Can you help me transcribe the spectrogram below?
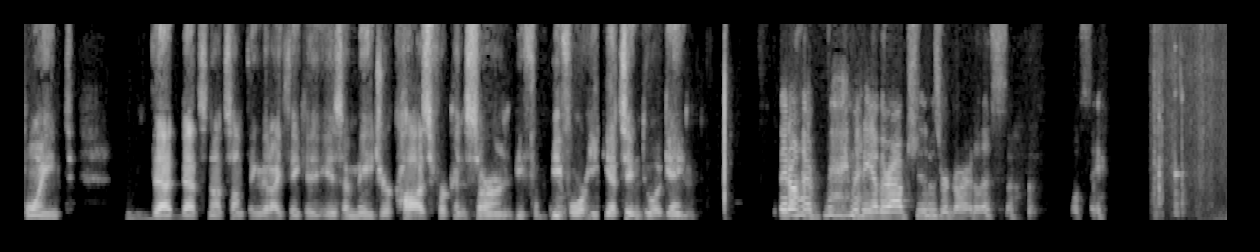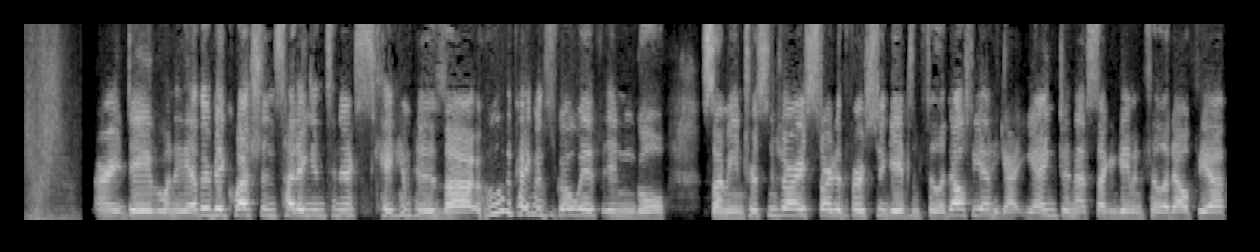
point, that that's not something that I think is a major cause for concern before before he gets into a game. They don't have very many other options, regardless. So we'll see. All right, Dave. One of the other big questions heading into next game is uh, who the Penguins go with in goal. So I mean, Tristan Jarry started the first two games in Philadelphia. He got yanked in that second game in Philadelphia.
